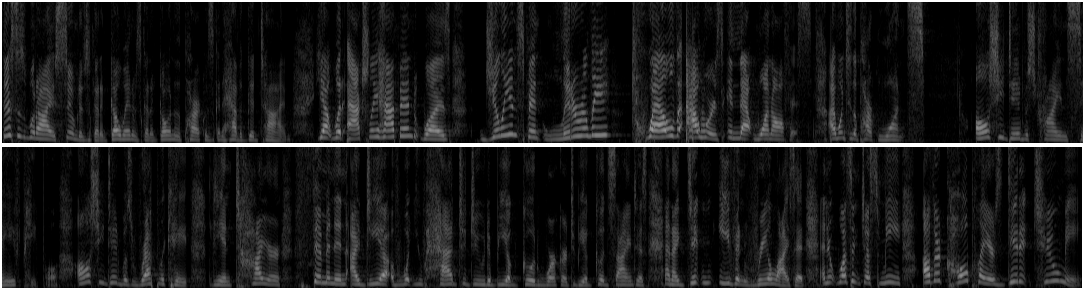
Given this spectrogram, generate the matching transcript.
This is what I assumed. I was going to go in, I was going to go into the park, I was going to have a good time. Yet what actually happened was Jillian spent literally 12 hours in that one office. I went to the park once. All she did was try and save people. All she did was replicate the entire feminine idea of what you had to do to be a good worker, to be a good scientist. And I didn't even realize it. And it wasn't just me, other co players did it to me.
